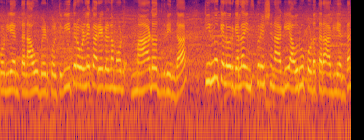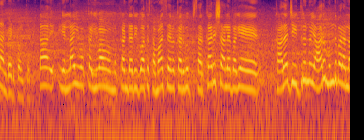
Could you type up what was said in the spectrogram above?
ಕೊಡಲಿ ಅಂತ ನಾವು ಬೇಡ್ಕೊಳ್ತೀವಿ. ಈ ಥರ ಒಳ್ಳೆ ಕಾರ್ಯಗಳನ್ನ ಮಾಡ್ ಮಾಡೋದ್ರಿಂದ ಇನ್ನೂ ಕೆಲವರಿಗೆಲ್ಲ ಇನ್ಸ್ಪಿರೇಷನ್ ಆಗಿ ಅವರು ಕೊಡೋ ಥರ ಆಗಲಿ ಅಂತ ನಾನು ಬೇಡ್ಕೊಳ್ತೀನಿ. ಎಲ್ಲ ಯುವಕ ಯುವ ಮುಖಂಡರಿಗೂ ಅಥವಾ ಸಮಾಜ ಸೇವಕರಿಗೂ ಸರ್ಕಾರಿ ಶಾಲೆ ಬಗ್ಗೆ ಕಾಳಜಿ ಇದ್ರೂ ಯಾರೂ ಮುಂದೆ ಬರಲ್ಲ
